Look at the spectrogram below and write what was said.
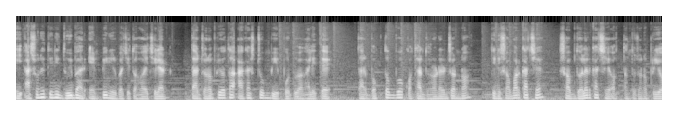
এই আসনে তিনি দুইবার এমপি নির্বাচিত হয়েছিলেন। তার জনপ্রিয়তা আকাশচুম্বী পটুয়াখালীতে। তার বক্তব্য কথার ধরনের জন্য তিনি সবার কাছে, সব দলের কাছে অত্যন্ত জনপ্রিয়।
